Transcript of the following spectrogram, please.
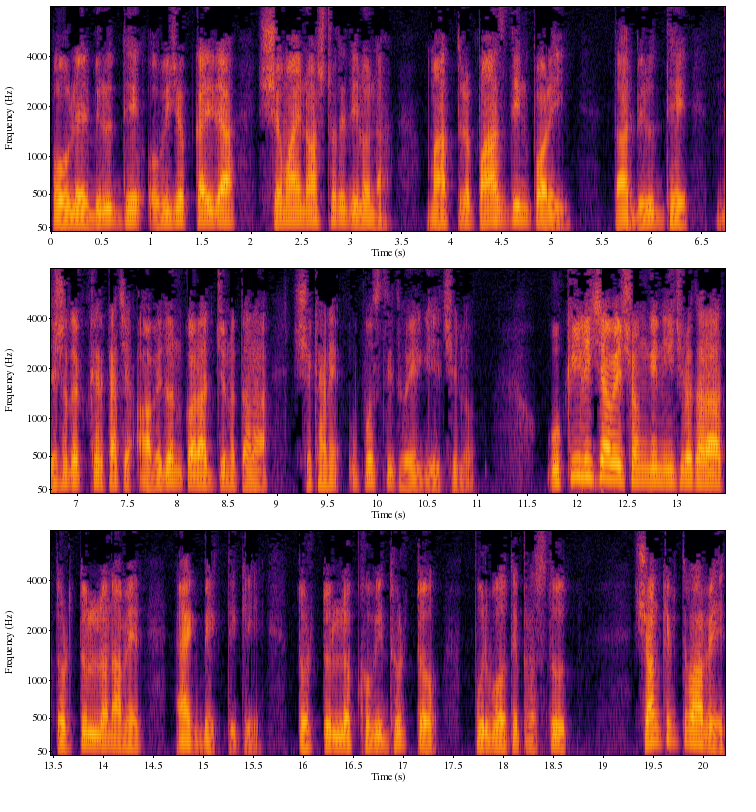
পৌলের বিরুদ্ধে অভিযোগকারীরা সময় নষ্ট হতে দিল না, মাত্র পাঁচ দিন পরেই তার বিরুদ্ধে দেশাধ্যক্ষের কাছে আবেদন করার জন্য তারা সেখানে উপস্থিত হয়ে গিয়েছিল। উকিল হিসাবে সঙ্গে নিয়েছিল তারা তর্তুল্য নামের এক ব্যক্তিকে। তর্তুল্য খুবই ধূর্ত, পূর্ব হতে প্রস্তুত। সংক্ষিপ্তভাবে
